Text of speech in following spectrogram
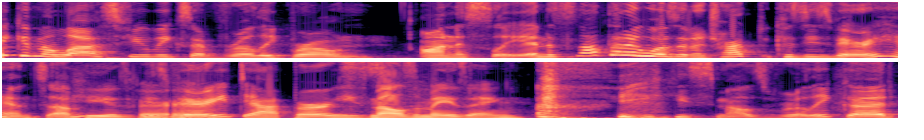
like in the last few weeks I've really grown, honestly. And it's not that I wasn't attracted because he's very handsome. He is very, He's very- very dapper. He Smells amazing. he, he smells really good.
